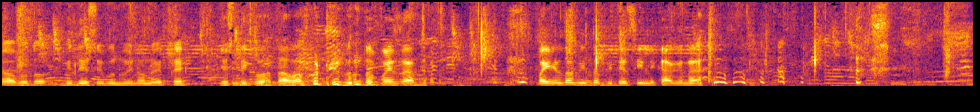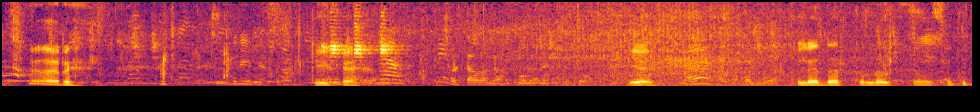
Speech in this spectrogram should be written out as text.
अब तो विदेशी गुण हुई ना इतने जिसकी को हटावा फुटी अरे ठीक है। ये लेदर कलर ऐसे कुछ।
